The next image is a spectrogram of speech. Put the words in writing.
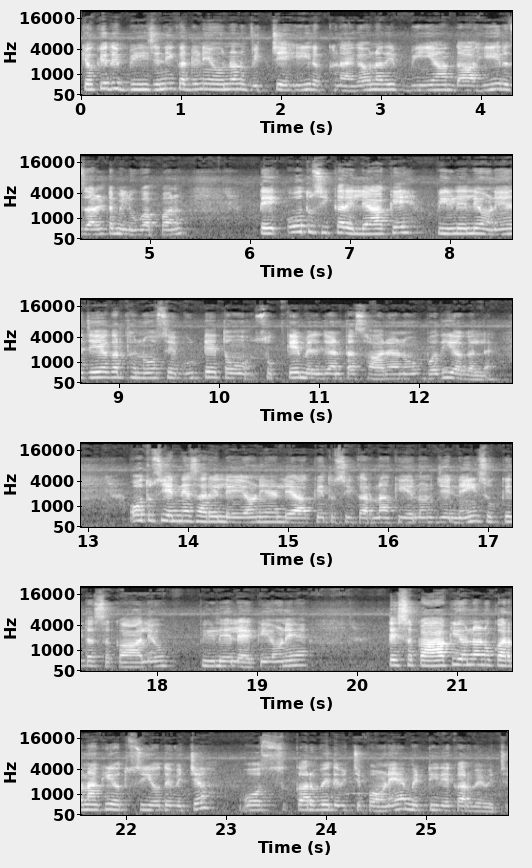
ਕਿਉਂਕਿ ਉਹਦੇ ਬੀਜ ਨਹੀਂ ਕੱਢਣੇ, ਉਹਨਾਂ ਨੂੰ ਵਿੱਚ ਹੀ ਰੱਖਣਾ ਹੈਗਾ। ਉਹਨਾਂ ਦੇ ਬੀਆਂ ਦਾ ਹੀ ਰਿਜ਼ਲਟ ਮਿਲੂਗਾ ਆਪਾਂ ਨੂੰ। ਤੇ ਉਹ ਤੁਸੀਂ ਘਰੇ ਲਿਆ ਕੇ ਪੀਲੇ ਲਿਆਉਣੇ ਆ। ਜੇ ਅਗਰ ਤੁਹਾਨੂੰ ਉਸੇ ਬੂਟੇ ਤੋਂ ਸੁੱਕੇ ਮਿਲ ਜਾਣ ਤਾਂ ਸਾਰਿਆਂ ਨੂੰ ਵਧੀਆ ਗੱਲ ਹੈ। ਉਹ ਤੁਸੀਂ ਇੰਨੇ ਸਾਰੇ ਲੈ ਆਉਣੇ ਆ। ਲਿਆ ਕੇ ਤੁਸੀਂ ਕਰਨਾ ਕੀ ਇਹਨਾਂ ਨੂੰ ਜੇ ਨਹੀਂ ਸੁੱਕੇ ਤਾਂ ਸੁਕਾ ਲਿਓ। ਪੀਲੇ ਲੈ ਕੇ ਆਉਣੇ ਆ। ਤੇ ਸੁਕਾ ਕੇ ਉਹਨਾਂ ਨੂੰ ਕਰਨਾ ਕੀ ਉਹ ਤੁਸੀਂ ਉਹਦੇ ਵਿੱਚ ਉਸ ਕਰਵੇ ਦੇ ਵਿੱਚ ਪਾਉਣੇ ਆ, ਮਿੱਟੀ ਦੇ ਕਰਵੇ ਵਿੱਚ।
